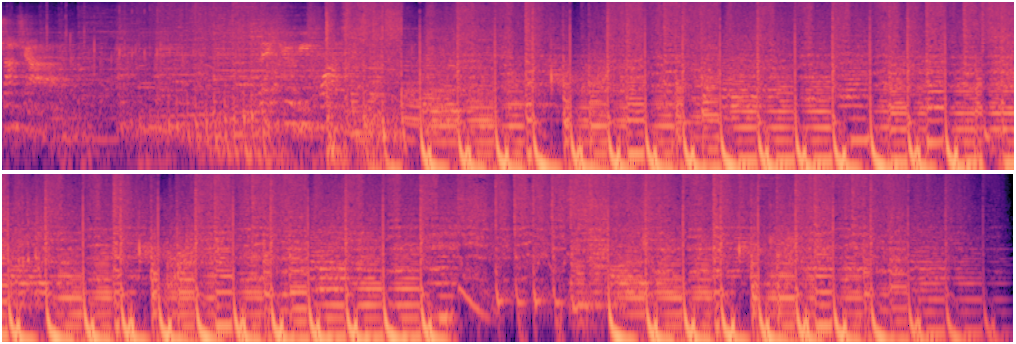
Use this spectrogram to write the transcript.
Sunshine. Thank you, Heat One.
